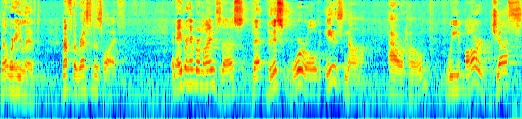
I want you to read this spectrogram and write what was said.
Not where he lived, not for the rest of his life. And Abraham reminds us that this world is not our home. We are just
